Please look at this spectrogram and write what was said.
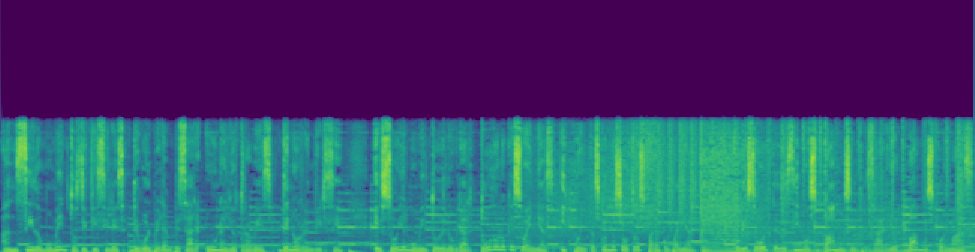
Han sido momentos difíciles de volver a empezar una y otra vez, de no rendirse. Es hoy el momento de lograr todo lo que sueñas y cuentas con nosotros para acompañarte. Por eso hoy te decimos, vamos empresario, vamos por más.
